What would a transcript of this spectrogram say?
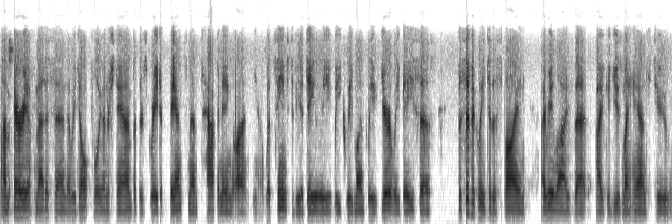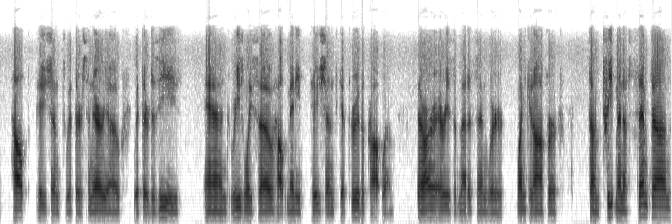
um, area of medicine that we don't fully understand, but there's great advancements happening on you know what seems to be a daily, weekly, monthly, yearly basis. Specifically to the spine, I realized that I could use my hands to help patients with their scenario, with their disease, and reasonably so help many patients get through the problem. There are areas of medicine where one can offer some treatment of symptoms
